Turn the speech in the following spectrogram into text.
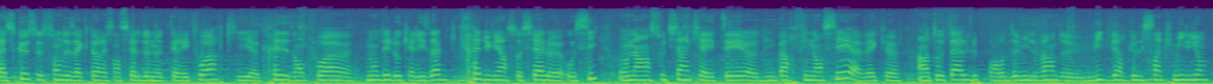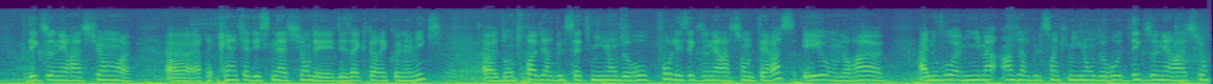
parce que ce sont des acteurs essentiels de notre territoire qui créent des emplois euh, non délocalisables qui créent du lien social euh, aussi. On a un soutien qui a été euh, d'une part financier avec un total pour 2020 de 8,5 millions d'exonérations rien qu'à destination des, acteurs économiques, dont 3,7 millions d'euros pour les exonérations de terrasses et on aura à nouveau à minima 1,5 million d'euros d'exonération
